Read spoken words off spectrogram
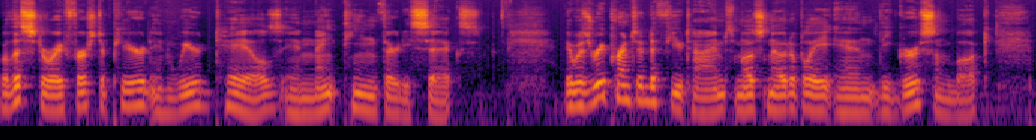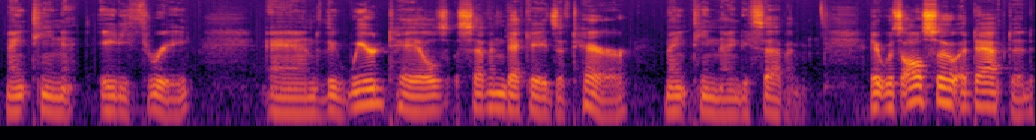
Well, this story first appeared in Weird Tales in 1936. It was reprinted a few times, most notably in the Gruesome Book, 1983, and the Weird Tales Seven Decades of Terror, 1997. It was also adapted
